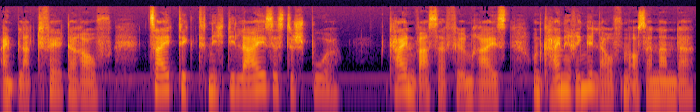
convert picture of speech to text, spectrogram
Ein Blatt fällt darauf, zeitigt nicht die leiseste Spur. Kein Wasserfilm reißt und keine Ringe laufen auseinander.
